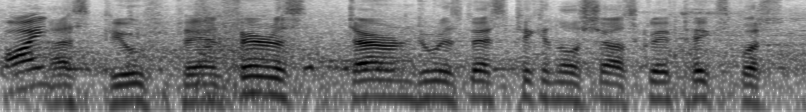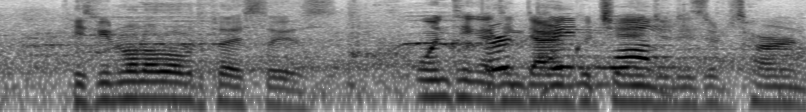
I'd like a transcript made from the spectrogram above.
Point. That's beautiful play. In fairness, Darren doing his best picking those shots, great picks, but he's been run all over the place. So he is. One thing I think Darren could change 13-1. is his return.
